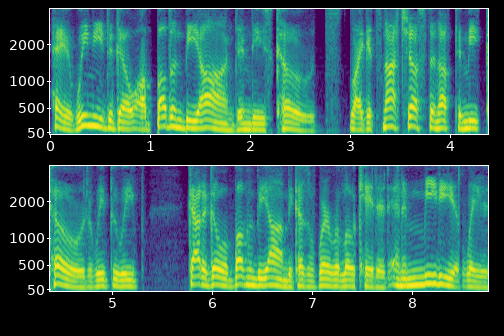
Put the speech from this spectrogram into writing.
"Hey, we need to go above and beyond in these codes. Like it's not just enough to meet code. We've we've got to go above and beyond because of where we're located. And immediately,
